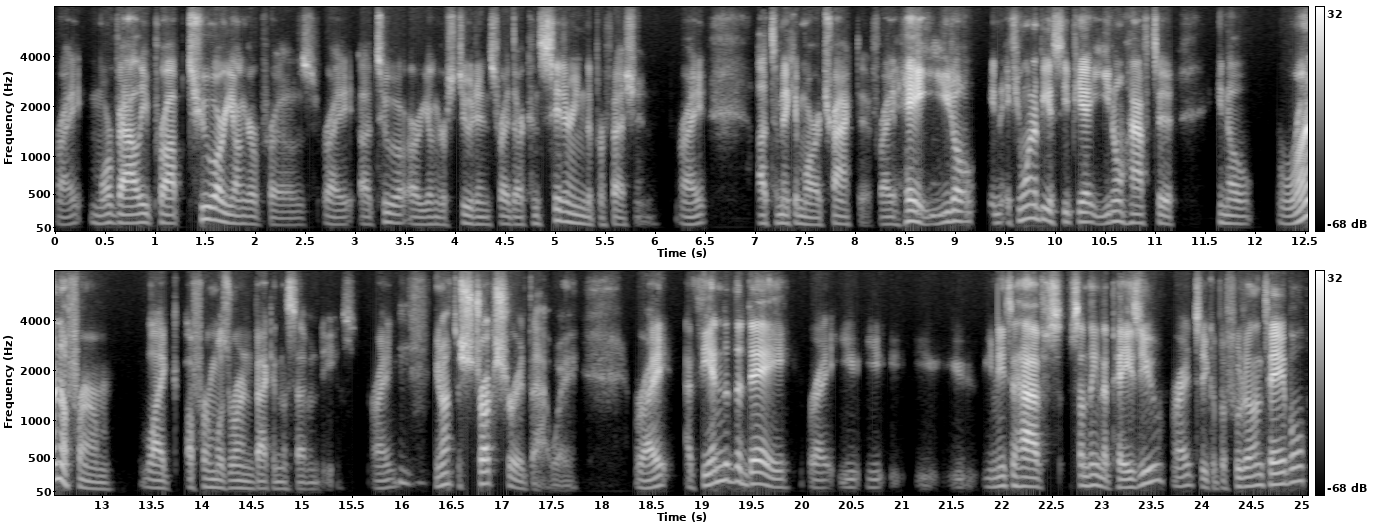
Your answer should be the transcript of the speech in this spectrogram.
right? More value prop to our younger pros, right? Uh, to our younger students, right? They're considering the profession, right? Uh, to make it more attractive, right? Hey, mm-hmm. you don't, if you want to be a CPA, you don't have to you know, run a firm like a firm was run back in the 70s, right? Mm-hmm. You don't have to structure it that way, right? At the end of the day, right? You you you you you need to have something that pays you, right? So you could put food on the table,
